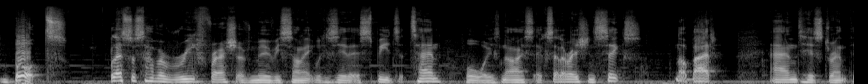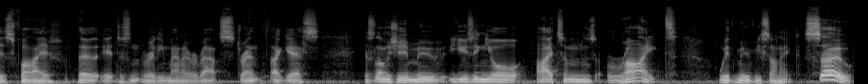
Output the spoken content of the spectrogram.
But let's just have a refresh of Movie Sonic. We can see that his speed's at 10, always nice. Acceleration 6, not bad. And his strength is 5, though it doesn't really matter about strength, I guess, as long as you move using your items right with Movie Sonic. So,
